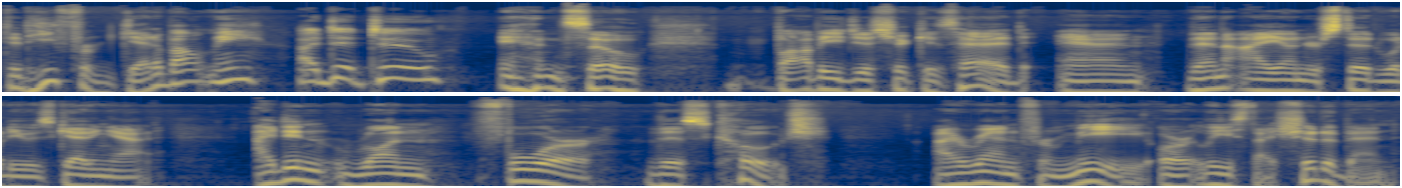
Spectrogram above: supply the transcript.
did he forget about me? I did too. And so Bobby just shook his head. And then I understood what he was getting at. I didn't run for this coach. I ran for me, or at least I should have been.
